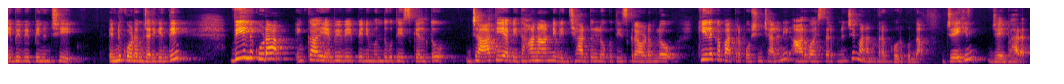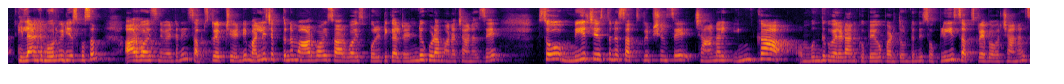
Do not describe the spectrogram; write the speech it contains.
ఏబీవీపీ నుంచి ఎన్నుకోవడం జరిగింది. వీళ్ళు కూడా ఇంకా ఏబీవీపీని ముందుకు తీసుకెళ్తూ జాతీయ విధానాన్ని విద్యార్థుల్లోకి తీసుకురావడంలో కీలక పాత్ర పోషించాలని ఆర్ వాయిస్ తరపు నుంచి మనందరం కోరుకుందాం. జై హింద్ జై భారత్. ఇలాంటి మోర్ వీడియోస్ కోసం ఆర్ వాయిస్ని వెంటనే సబ్స్క్రైబ్ చేయండి. మళ్ళీ చెప్తున్నాం R voice R voice political రెండు కూడా మన ఛానల్సే. సో మీరు చేస్తున్న సబ్స్క్రిప్షన్సే ఛానల్ ఇంకా ముందుకు వెళ్ళడానికి ఉపయోగపడుతుంటుంది. So please subscribe our channels.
